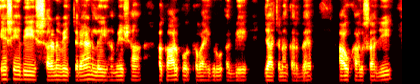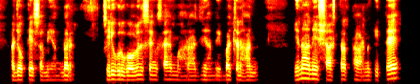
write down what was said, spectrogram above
ਇਸੇ ਦੀ ਸ਼ਰਨ ਵਿੱਚ ਰਹਿਣ ਲਈ ਹਮੇਸ਼ਾ ਅਕਾਲ ਪੁਰਖ ਵਾਹਿਗੁਰੂ ਅੱਗੇ ਜਾਚਨਾ ਕਰਦਾ ਹੈ। ਆਓ ਖਾਲਸਾ ਜੀ, ਅਜੋਕੇ ਸਮੇਂ ਅੰਦਰ ਸ੍ਰੀ ਗੁਰੂ ਗੋਬਿੰਦ ਸਿੰਘ ਸਾਹਿਬ ਮਹਾਰਾਜ ਜੀਆਂ ਦੇ ਬਚਨ ਹਨ, ਜਿਨ੍ਹਾਂ ਨੇ ਸ਼ਾਸਤਰ ਧਾਰਨ ਕੀਤੇ।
